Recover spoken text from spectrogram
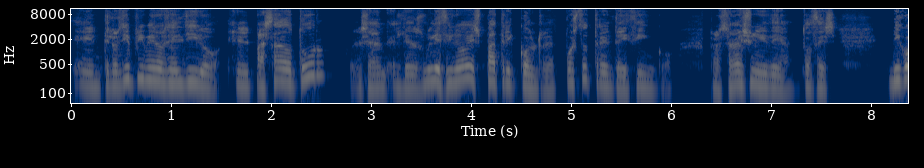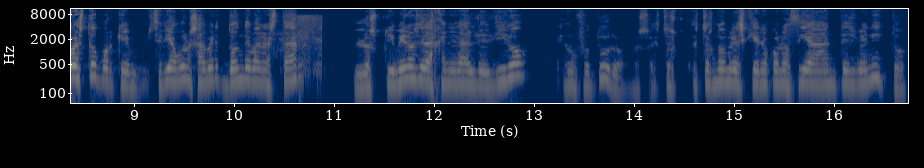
entre los 10 primeros del Giro en el pasado Tour, o sea, el de 2019 es Patrick Conrad, puesto 35, para que hagáis una idea. Entonces, digo esto porque sería bueno saber dónde van a estar los primeros de la general del Giro en un futuro. Estos, estos nombres que no conocía antes Benito.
